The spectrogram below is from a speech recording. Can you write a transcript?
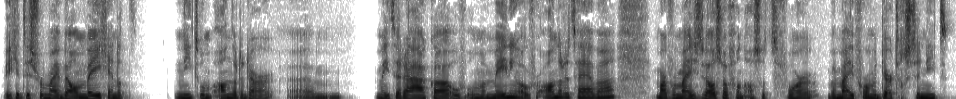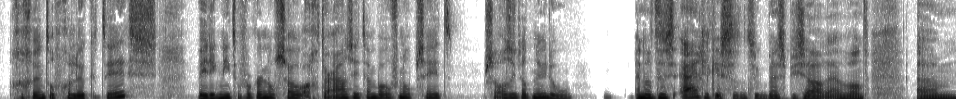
Weet je, het is voor mij wel een beetje, en dat niet om anderen daar ehm, mee te raken of om een mening over anderen te hebben. Maar voor mij is het wel zo van, als het voor, bij mij voor mijn dertigste niet gegund of gelukt is, weet ik niet of ik er nog zo achteraan zit en bovenop zit, zoals ik dat nu doe. En dat is eigenlijk is dat natuurlijk best bizar, hè? Want ehm,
